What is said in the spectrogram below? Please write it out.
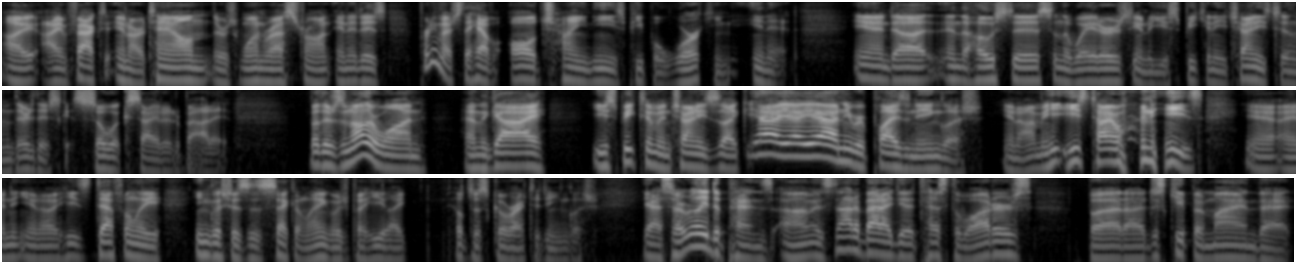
I, I, in fact, in our town, there's one restaurant, and it is pretty much they have all Chinese people working in it, and uh, and the hostess and the waiters, you know, you speak any Chinese to them, they just get so excited about it. But there's another one, and the guy you speak to him in Chinese, he's like, yeah, yeah, yeah, and he replies in English. You know, I mean, he's Taiwanese, yeah, and you know, he's definitely English is his second language, but he like he'll just go right to the English. Yeah, so it really depends. Um, it's not a bad idea to test the waters, but uh, just keep in mind that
